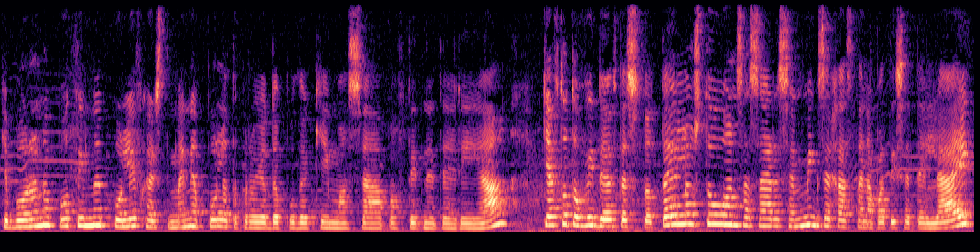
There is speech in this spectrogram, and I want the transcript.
και μπορώ να πω ότι είμαι πολύ ευχαριστημένη από όλα τα προϊόντα που δοκίμασα από αυτή την εταιρεία. Και αυτό το βίντεο έφτασε στο τέλος του. Αν σας άρεσε μην ξεχάσετε να πατήσετε like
